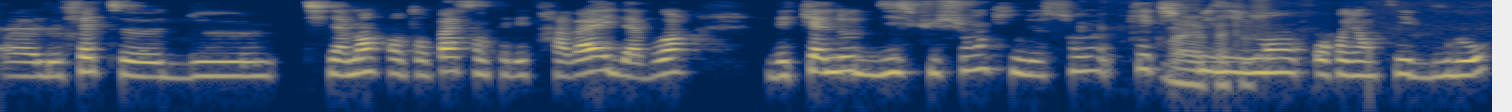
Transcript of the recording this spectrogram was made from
le fait de finalement quand on passe en télétravail d'avoir des canaux de discussion qui ne sont qu'exclusivement orientés boulot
